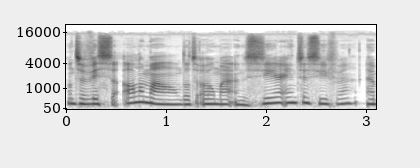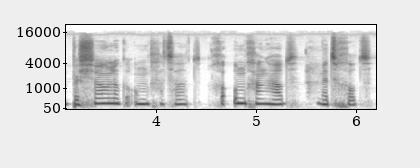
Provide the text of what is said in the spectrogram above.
Want we wisten allemaal dat oma een zeer intensieve en persoonlijke omgang had met God.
